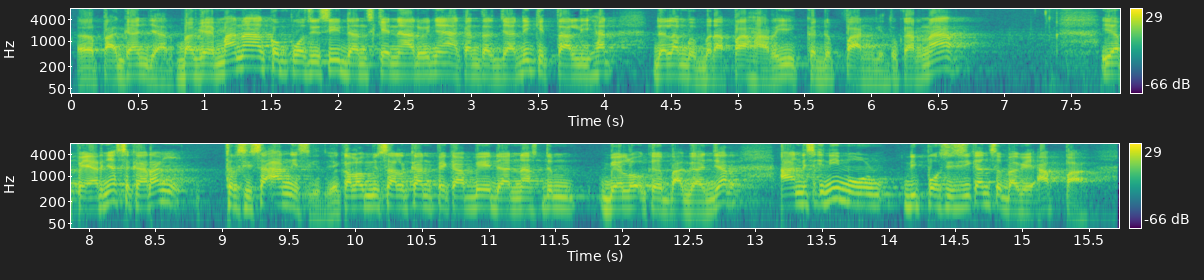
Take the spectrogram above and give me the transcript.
uh, Pak Ganjar. Bagaimana komposisi dan skenario nya akan terjadi kita lihat dalam beberapa hari ke depan gitu. Karena ya PR-nya sekarang tersisa Anies gitu ya. Kalau misalkan PKB dan Nasdem belok ke Pak Ganjar, Anies ini mau diposisikan sebagai apa?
